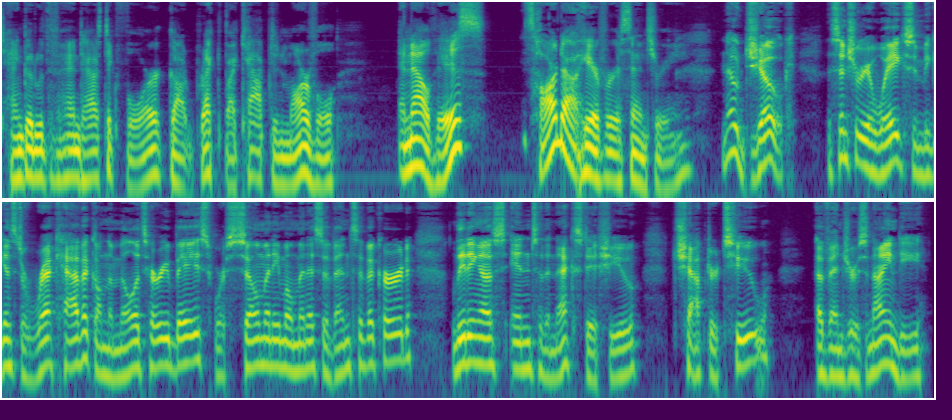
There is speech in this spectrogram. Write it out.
tangled with the Fantastic Four, got wrecked by Captain Marvel, and now this? It's hard out here for a Sentry. No joke. The Sentry awakes and begins to wreak havoc on the military base where so many momentous events have occurred, leading us into the next issue, Chapter 2, Avengers 90,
